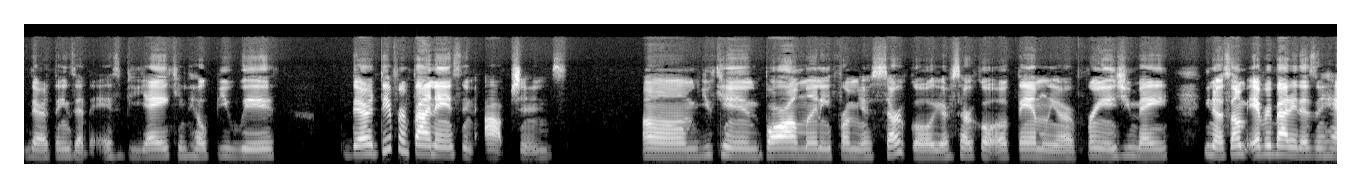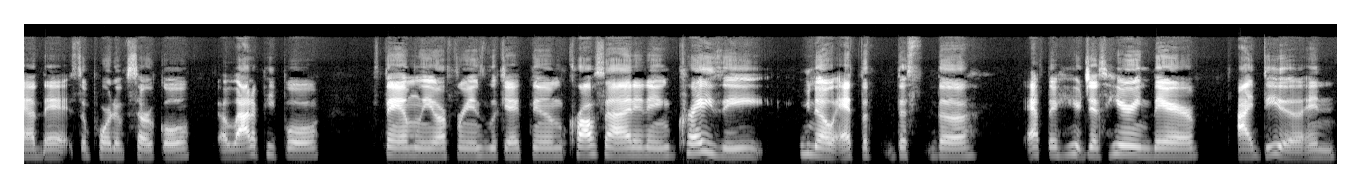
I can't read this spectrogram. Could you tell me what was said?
there are things that the SBA can help you with. There are different financing options. Um, you can borrow money from your circle, your circle of family or friends. You may, you know, some everybody doesn't have that supportive circle. A lot of people, family or friends look at them cross-eyed and crazy, you know, at the the the after just hearing their idea and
